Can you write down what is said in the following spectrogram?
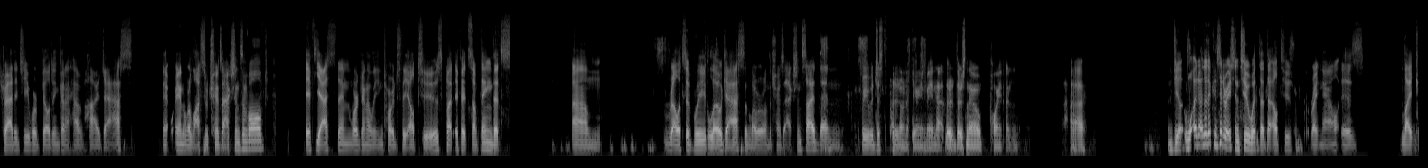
strategy we're building going to have high gas and, and or lots of transactions involved? If yes, then we're going to lean towards the L2s. But if it's something that's um, relatively low gas and lower on the transaction side, then we would just put it on Ethereum mainnet. There, there's no point in uh, deal. Well, another consideration too with the, the L2s right now is like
